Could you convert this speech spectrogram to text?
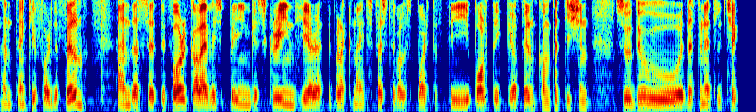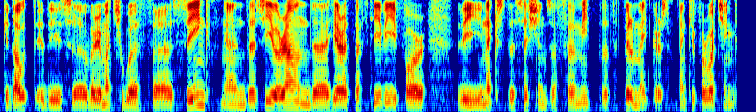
and thank you for the film. And as said before, Kalev is being screened here at the Black Nights Festival as part of the Baltic uh, Film Competition. So do definitely check it out. It is uh, very much worth uh, seeing. And uh, see you around uh, here at PEF TV for the next sessions of Meet the Filmmakers. Thank you for watching.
